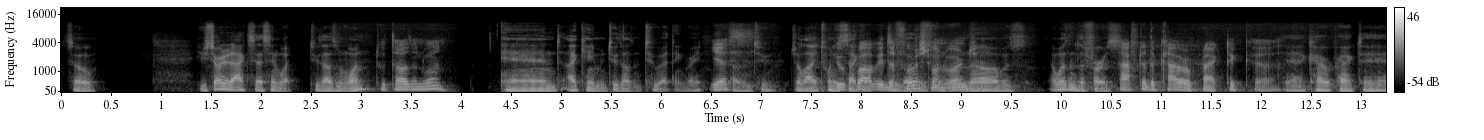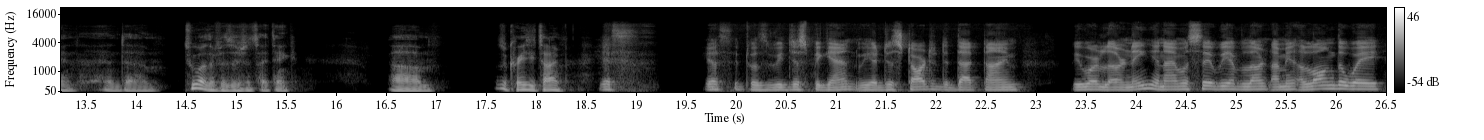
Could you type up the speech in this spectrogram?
So, you started Access in what 2001, 2001. and I came in 2002, I think, right? Yes. 2002, July 22nd. probably the first one, weren't you? No, I was. I wasn't the first. After the chiropractic. Uh, Yeah, chiropractor and, and um, two other physicians, I think. Um, it was a crazy time. yes. Yes, it was. We just began. We had just started at that time. We were learning, and I must say, we have learned. I mean, along the way,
